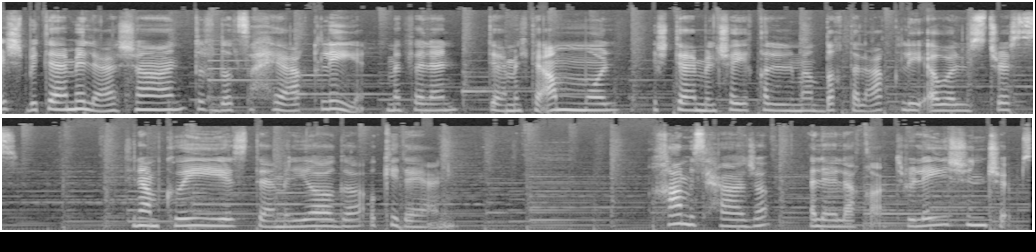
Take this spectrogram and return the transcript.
إيش بتعمل عشان تفضل صحي عقليا؟ مثلا تعمل تأمل؟ إيش تعمل شي يقلل من الضغط العقلي أو ال stress؟ تنام كويس؟ تعمل يوغا؟ وكذا يعني. خامس حاجة العلاقات relationships.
